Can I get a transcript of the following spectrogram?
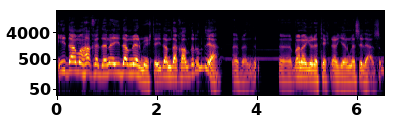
idamı hak edene idam vermiyor işte. İdam da kaldırıldı ya efendim. E, bana göre tekrar gelmesi lazım.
